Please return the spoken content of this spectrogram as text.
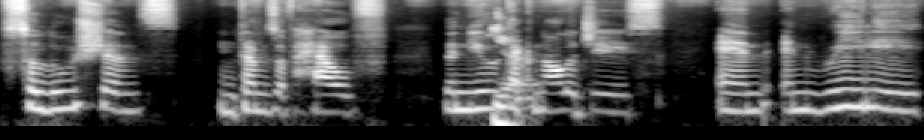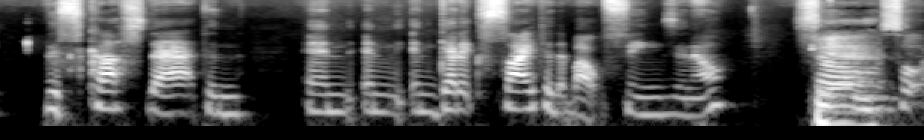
solutions in terms of health, the new yeah. technologies, and and really discuss that and and and and get excited about things, you know. So yeah. so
